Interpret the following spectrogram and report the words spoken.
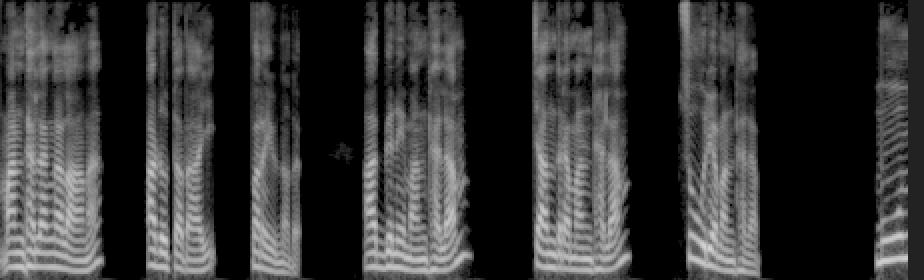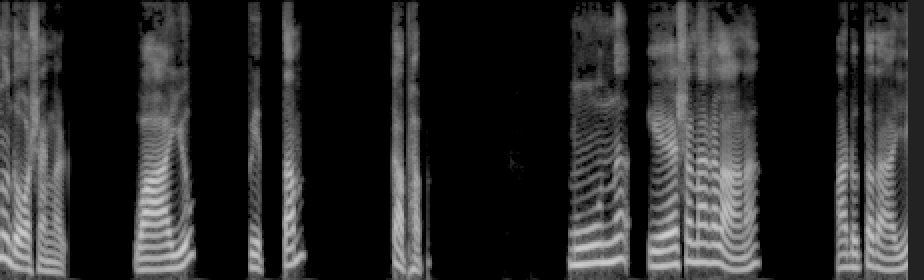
മണ്ഡലങ്ങളാണ് അടുത്തതായി പറയുന്നത്. അഗ്നിമണ്ഡലം ചന്ദ്രമണ്ഡലം സൂര്യമണ്ഡലം. മൂന്ന് ദോഷങ്ങൾ. വായു പിത്തം കഫം. മൂന്ന് ഏഷണകളാണ് അടുത്തതായി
